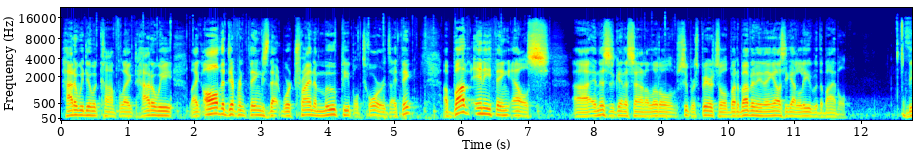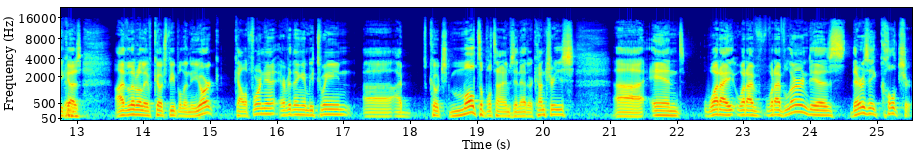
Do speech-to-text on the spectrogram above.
How do we deal with conflict? How do we like all the different things that we're trying to move people towards? I think above anything else, uh, and this is going to sound a little super spiritual, but above anything else, you got to lead with the Bible, That's because. I literally have coached people in New York, California, everything in between. Uh, I've coached multiple times in other countries, uh, and what I what I've what I've learned is there's a culture.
